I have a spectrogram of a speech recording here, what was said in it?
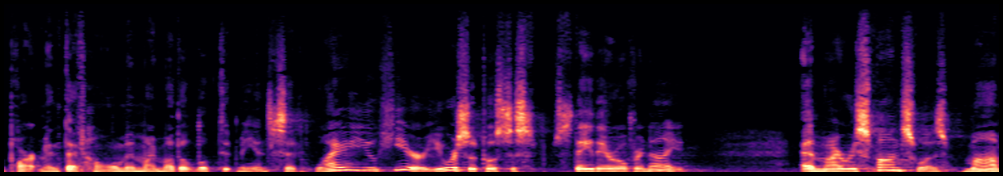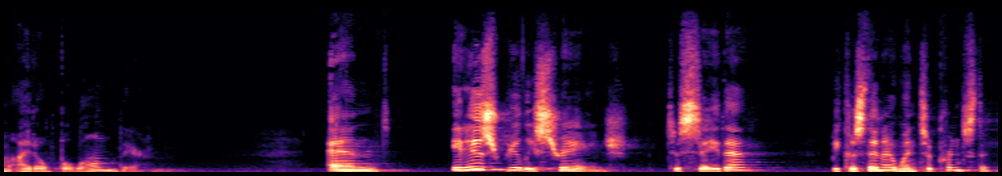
apartment at home, and my mother looked at me and said, Why are you here? You were supposed to stay there overnight. And my response was, Mom, I don't belong there. And it is really strange to say that because then I went to Princeton.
